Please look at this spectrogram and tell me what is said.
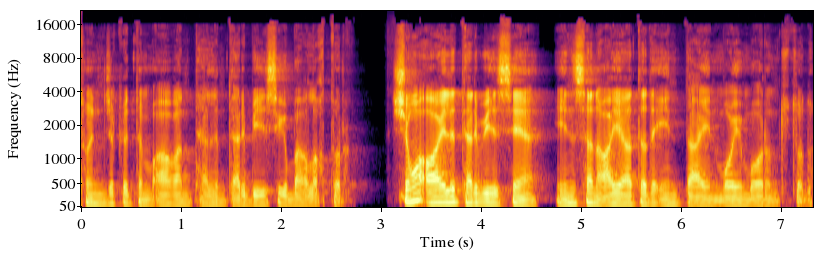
tunji qitim olgan ta'lim tarbiyasiga bog'liqdir. Shunga oila tarbiyasi inson hayotida intayin mo'yim o'rin tutadi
